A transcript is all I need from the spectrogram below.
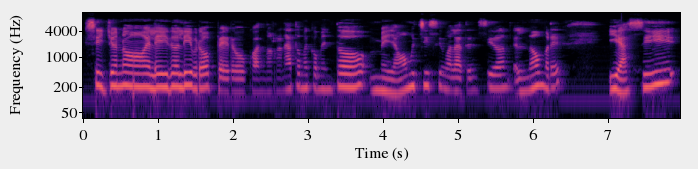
Sí, yo no he leído el libro, pero cuando Renato me comentó, me llamó muchísimo la atención el nombre y así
